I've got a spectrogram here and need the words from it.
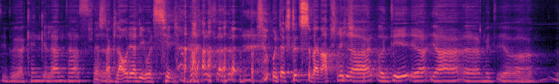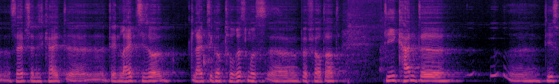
die du ja kennengelernt hast, Schwester äh, Claudia, die uns den unterstützte beim Abstrich. ja, und die ja, äh, mit ihrer äh, Selbstständigkeit äh, den Leipziger, Leipziger Tourismus äh, befördert, die kannte, die ist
